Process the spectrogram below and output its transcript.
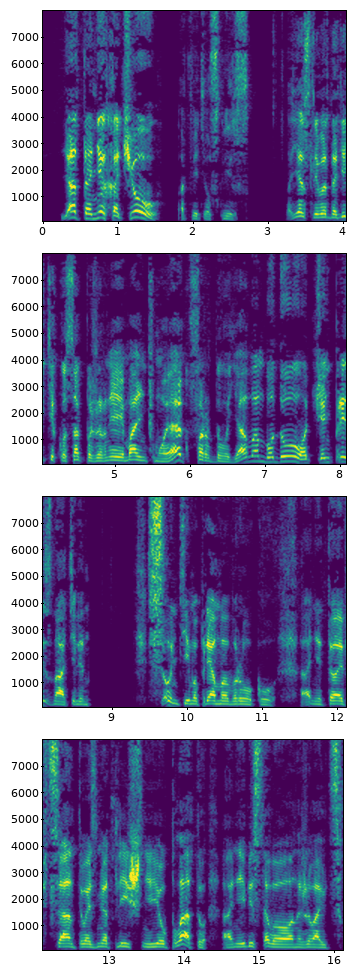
— Я-то не хочу, — ответил Сквирс. — А если вы дадите кусок пожирнее маленькому Экфорду, я вам буду очень признателен. Суньте ему прямо в руку, а не то официант возьмет лишнюю плату, они без того наживаются.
